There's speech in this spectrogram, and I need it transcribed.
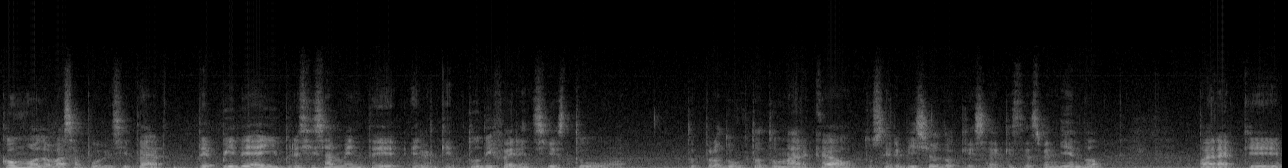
cómo lo vas a publicitar, te pide ahí precisamente el que tú diferencies tu, tu producto, tu marca o tu servicio, lo que sea que estés vendiendo, para que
